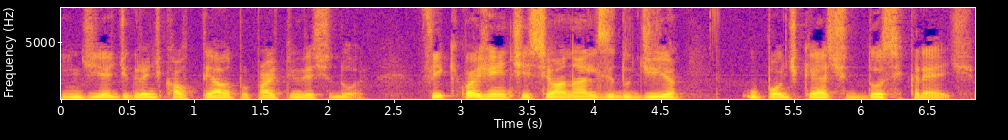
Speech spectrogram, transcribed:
em dia de grande cautela por parte do investidor. Fique com a gente, esse é o Análise do Dia o podcast do Cicred.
